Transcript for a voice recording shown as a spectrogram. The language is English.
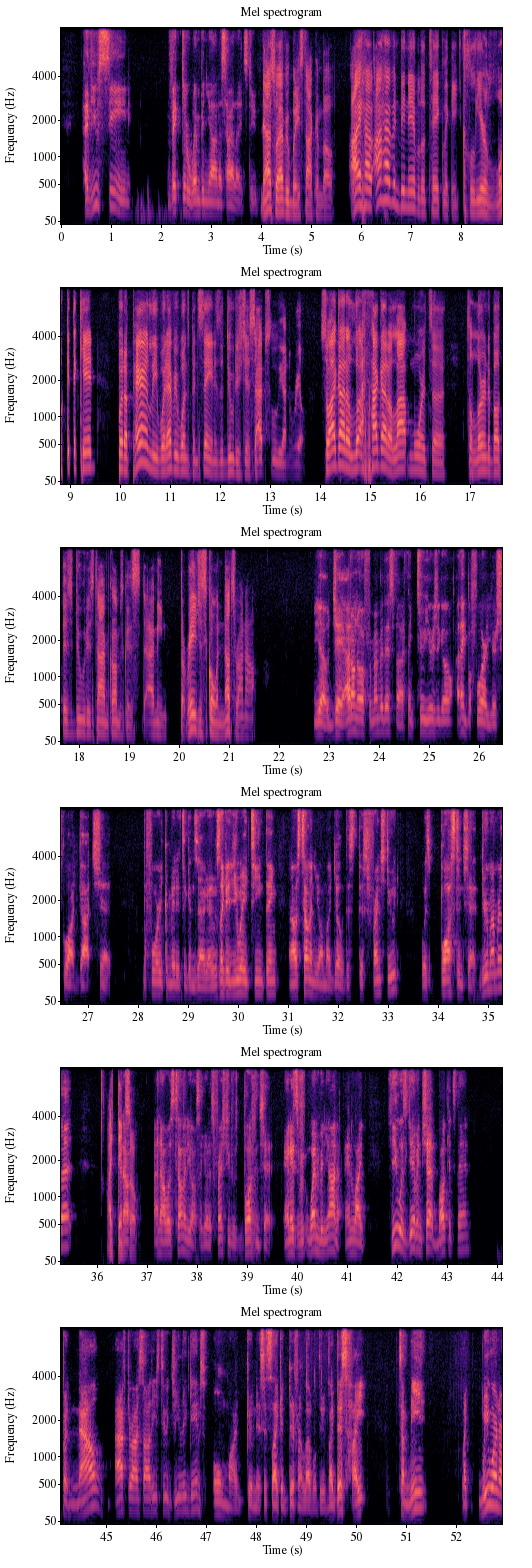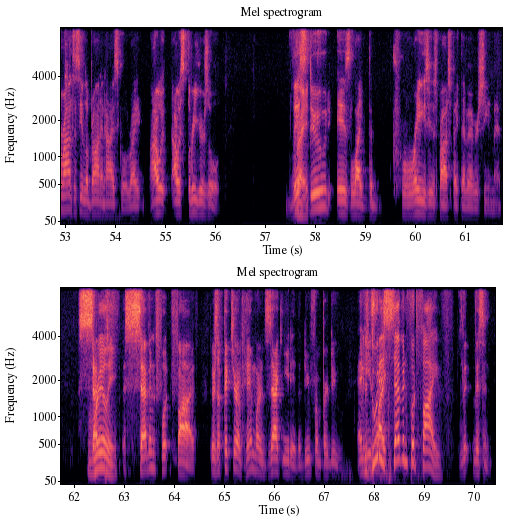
Have you seen Victor Wembanyama's highlights, dude? That's what everybody's talking about. I have I haven't been able to take like a clear look at the kid, but apparently what everyone's been saying is the dude is just absolutely unreal. So I got a I got a lot more to to learn about this dude as time comes because I mean the rage is going nuts right now. Yo, Jay, I don't know if you remember this, but I think two years ago, I think before your squad got Chet, before he committed to Gonzaga, it was like a U18 thing. And I was telling you, I'm like, yo, this this French dude was Boston Chet. Do you remember that? I think and I, so. And I was telling you, I was like, yo, this French dude was busting Chet. And it's Wembanyama. And like, he was giving Chet buckets then. But now, after I saw these two G League games, oh my goodness, it's like a different level, dude. Like, this height, to me, like, we weren't around to see LeBron in high school, right? I, w- I was three years old. This Right. dude is like the craziest prospect I've ever seen, man. Seven, Really? Seven foot five. There's a picture of him where Zach Edey, the dude from Purdue, and This he's dude like, is seven foot five. li- listen,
